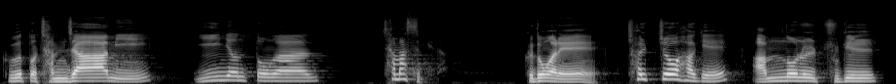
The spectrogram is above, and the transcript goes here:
그것도 잠잠히 2년 동안 참았습니다. 그동안에 철저하게 암론을 죽일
